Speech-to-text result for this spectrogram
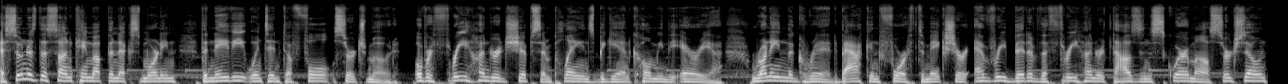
As soon as the sun came up the next morning, the Navy went into full search mode. Over 300 ships and planes began combing the area, running the grid back and forth to make sure every bit of the 300,000 square mile search zone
